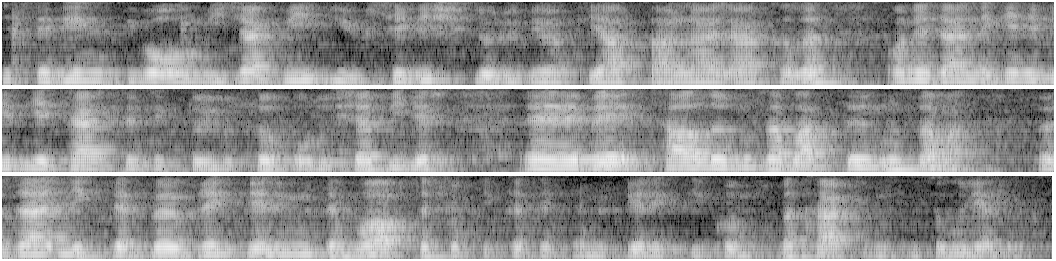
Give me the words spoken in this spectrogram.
istediğiniz gibi olmayacak bir yükseliş görünüyor fiyatlarla alakalı. O nedenle gene bir yetersizlik duygusu oluşabilir. Ee, ve sağlığımıza baktığımız zaman özellikle böbreklerimize bu hafta çok dikkat etmemiz gerektiği konusunda kartımız bizi uyarıyor.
